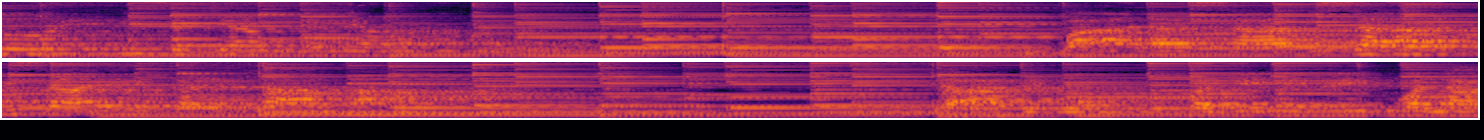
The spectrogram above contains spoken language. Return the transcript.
ko'y sadyang ganyan. Sa isa't isa'y kailangan. Dati kong pag-ibig wala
